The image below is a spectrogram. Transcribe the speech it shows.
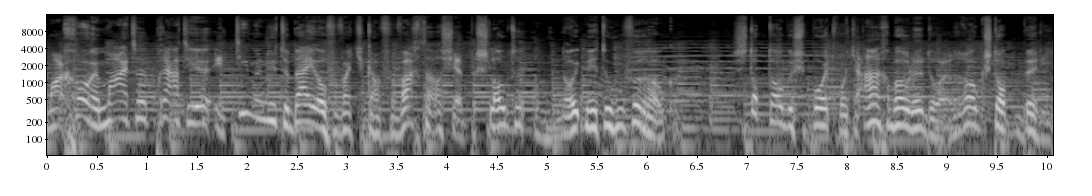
Margot en Maarten praten je in 10 minuten bij over wat je kan verwachten als je hebt besloten om nooit meer te hoeven roken. Stoptober Support wordt je aangeboden door Rookstop Buddy.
